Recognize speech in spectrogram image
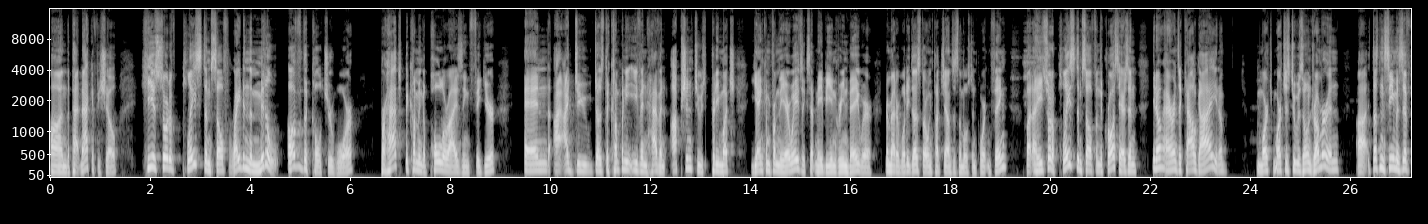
on the Pat McAfee show, he has sort of placed himself right in the middle of the culture war, perhaps becoming a polarizing figure. And I, I, do. Does the company even have an option to pretty much yank him from the airwaves, except maybe in Green Bay, where no matter what he does, throwing touchdowns is the most important thing. But uh, he sort of placed himself in the crosshairs. And you know, Aaron's a Cal guy. You know, march, marches to his own drummer, and uh, it doesn't seem as if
